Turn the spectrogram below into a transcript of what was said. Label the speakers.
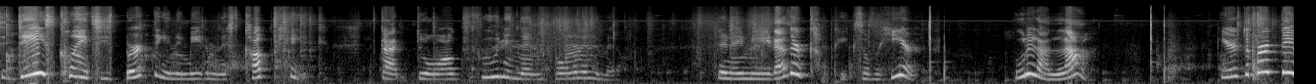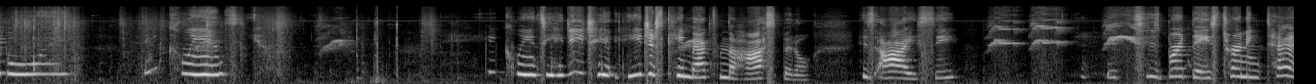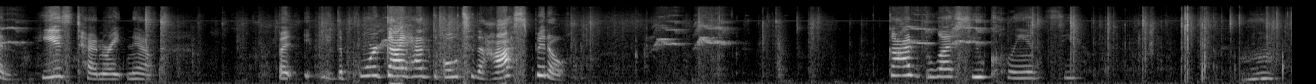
Speaker 1: Today's Clancy's birthday and I made him this cupcake. It's got dog food and then bone in the middle. Then I made other cupcakes over here. Ooh la la. Here's the birthday boy. Hey Clancy. Hey Clancy, he, he, just came back from the hospital. His eyes, see? It's his birthday. He's turning 10. He is 10 right now. But the poor guy had to go to the hospital. God bless you, Clancy. Mm.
